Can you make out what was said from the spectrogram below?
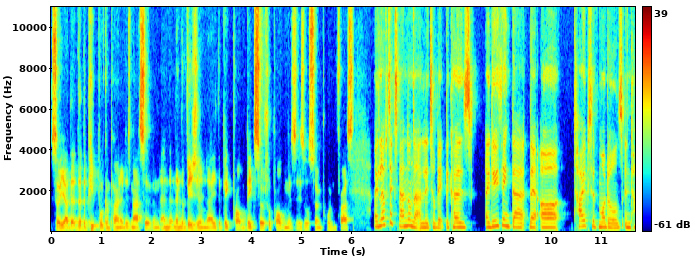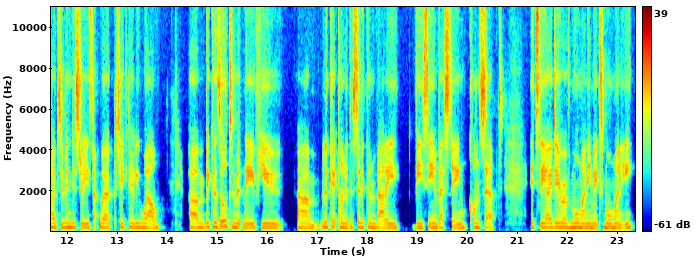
so yeah, the, the, the, people component is massive, and and, and then the vision, uh, the big problem, big social problem, is is also important for us. I'd love to expand on that a little bit because I do think that there are types of models and types of industries that work particularly well. Um, because ultimately, if you um, look at kind of the Silicon Valley VC investing concept, it's the idea of more money makes more money.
